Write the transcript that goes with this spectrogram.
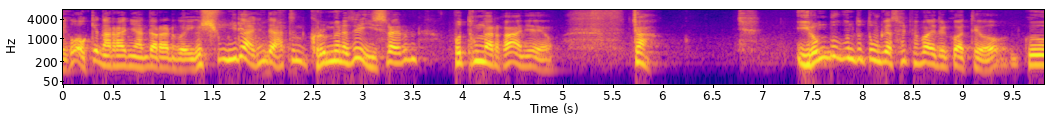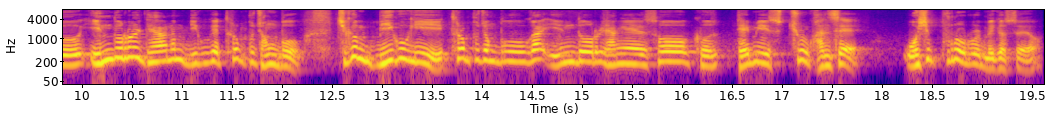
이거 어깨 나란히 한다라는 거 이거 쉬운 일이 아닌데 하여튼 그런 면에서 이스라엘은 보통 나라가 아니에요. 자 이런 부분도 또 우리가 살펴봐야 될 것 같아요. 그 인도를 대하는 미국의 트럼프 정부 지금 미국이 트럼프 정부가 인도를 향해서 그 대미 수출 관세 50%를 매겼어요.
